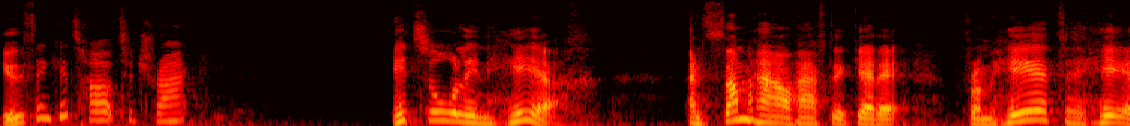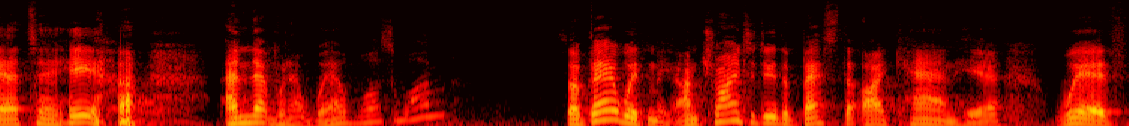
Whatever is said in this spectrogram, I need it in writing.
You think it's hard to track? It's all in here. And somehow have to get it from here to here to here. And then, well, where was one? So bear with me. I'm trying to do the best that I can here with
